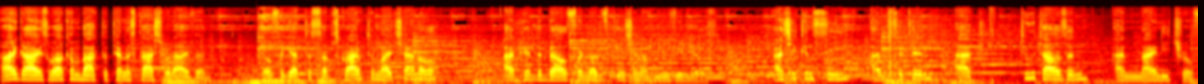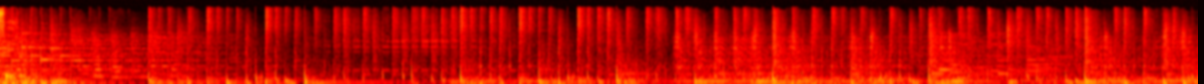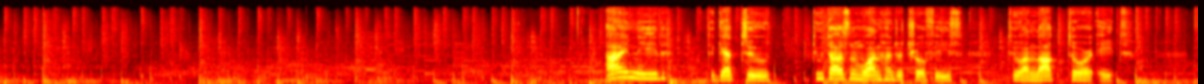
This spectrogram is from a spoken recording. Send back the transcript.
Hi guys, welcome back to Tennis Clash with Ivan. Don't forget to subscribe to my channel and hit the bell for notification of new videos. As you can see, I'm sitting at 2090 trophy. I need to get to 2100 trophies to unlock Tour 8.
